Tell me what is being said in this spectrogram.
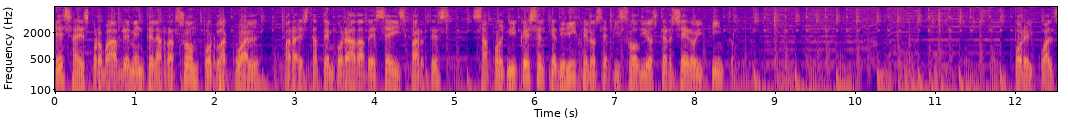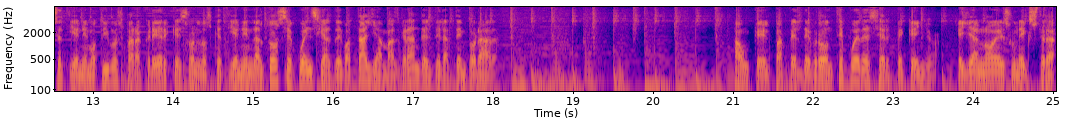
Esa es probablemente la razón por la cual, para esta temporada de seis partes, Sapolnik es el que dirige los episodios tercero y quinto. Por el cual se tiene motivos para creer que son los que tienen las dos secuencias de batalla más grandes de la temporada. Aunque el papel de Bronte puede ser pequeño, ella no es un extra,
